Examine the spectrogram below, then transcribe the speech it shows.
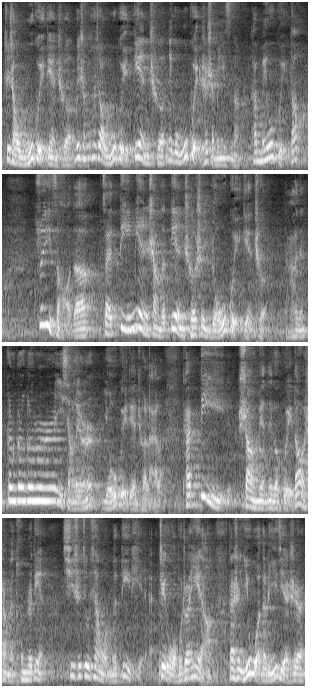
这叫无轨电车，为什么会叫无轨电车？那个无轨是什么意思呢？它没有轨道。最早的在地面上的电车是有轨电车，大家看见咯咯咯咯一响铃，有轨电车来了。它地上面那个轨道上面通着电，其实就像我们的地铁。这个我不专业啊，但是以我的理解是，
